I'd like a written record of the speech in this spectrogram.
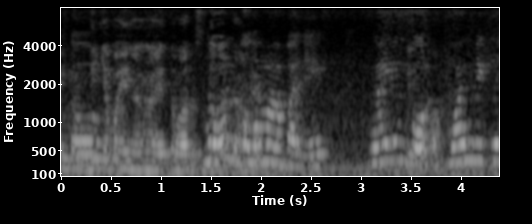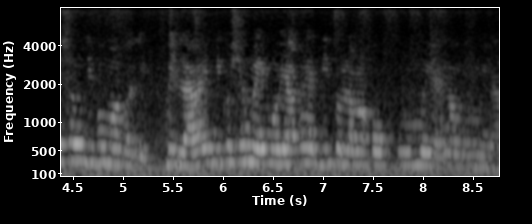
Ganito. hindi niya mahinga nga. Ito halos hindi Noon po bumabalik. Ngayon Dito po, ka? one week na siyang hindi bumabalik. Bila, hindi ko siya maimuya kaya dito lang ako umuya ng umuya.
